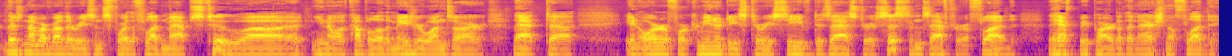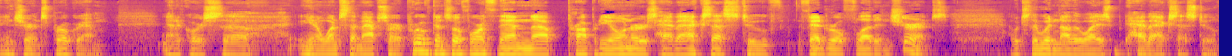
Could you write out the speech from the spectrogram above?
There's a number of other reasons for the flood maps too. Uh, you know, a couple of the major ones are that uh, in order for communities to receive disaster assistance after a flood, they have to be part of the National Flood Insurance Program. And of course, uh, you know, once the maps are approved and so forth, then uh, property owners have access to federal flood insurance, which they wouldn't otherwise have access to.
